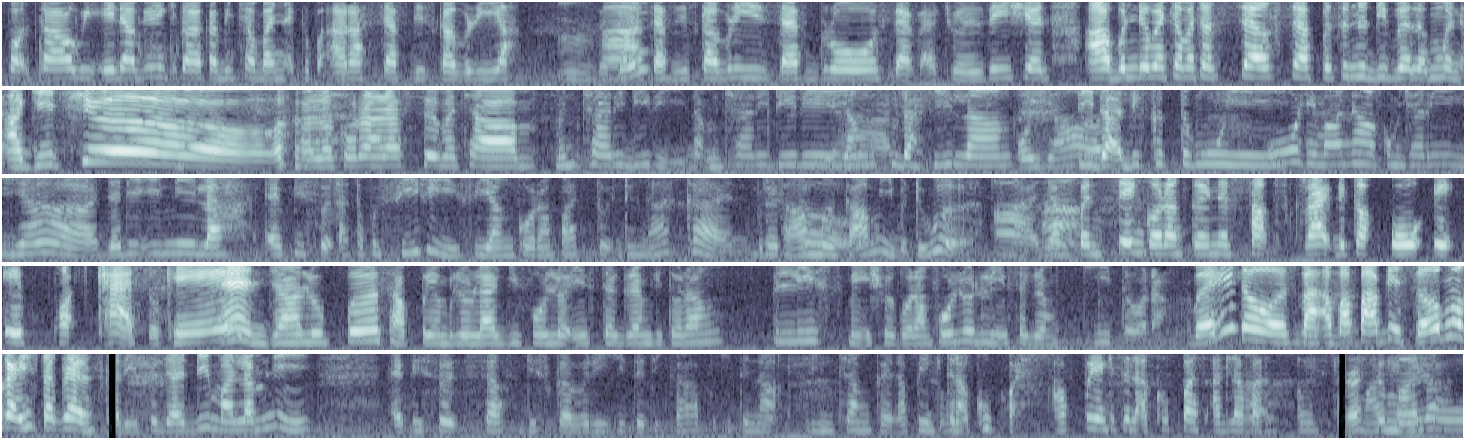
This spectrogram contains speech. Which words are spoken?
podcast with AW ni kita akan bincang banyak ke arah self discovery lah Mm, Uh, betul? self discovery, self growth, self actualization. Ah uh, benda macam-macam self self personal development. Ah gitu. Kalau korang rasa macam mencari diri, nak mencari diri Yes. yang sudah hilang, Oh, yes. tidak diketemui. Oh di mana aku mencari? Ya, jadi inilah episod ataupun series yang korang patut dengarkan bersama Betul. kami berdua. Ah, Aha. yang penting korang kena subscribe dekat OAA Podcast, okay? And jangan lupa siapa yang belum lagi follow Instagram kita orang, please make sure korang follow dulu Instagram kita orang. Betul sebab Mhm. apa-apa update semua kat Instagram. Jadi, so jadi malam ni episod self discovery kita Tika apa kita nak bincangkan, apa yang kita So, nak kupas. Apa yang kita nak kupas adalah Ah. uh. oh, rasa Malu malu,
